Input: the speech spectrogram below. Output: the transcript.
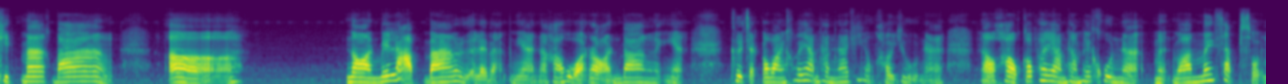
คิดมากบ้าง เอ่อ นอนไม่หลับบ้างหรืออะไรแบบเนี้ยนะคะ หัวร้อนบ้างอะไรเงี้ยคือจักรวาลเขาพยายามทำหน้าที่ของเขาอยู่นะ แล้วเขาก็พยายามทำให้คุณอะเหมือนว่าไม่สับสน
